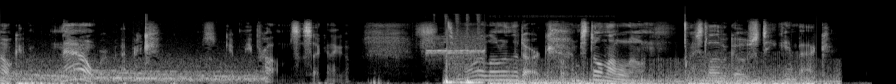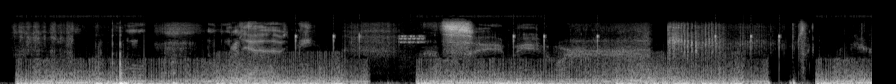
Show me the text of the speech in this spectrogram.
Okay, now we're back. Just me problems a second ago. So more Alone in the Dark. I'm still not alone. I still have a ghost. He came back. Yeah, me. Let's see. We were here.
